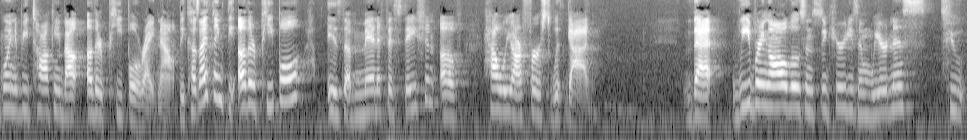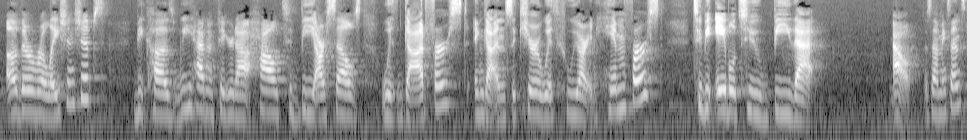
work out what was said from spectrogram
going to be talking about other people right now because I think the other people is a manifestation of how we are first with God. That we bring all those insecurities and weirdness to other relationships because we haven't figured out how to be ourselves with God first and gotten secure with who we are in Him first to be able to be that out. Does that make sense?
